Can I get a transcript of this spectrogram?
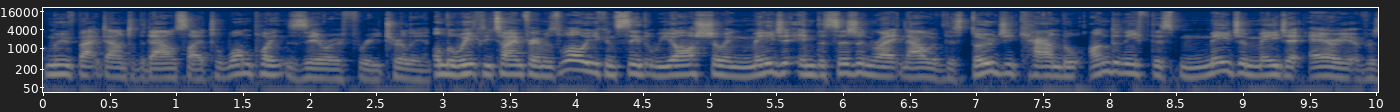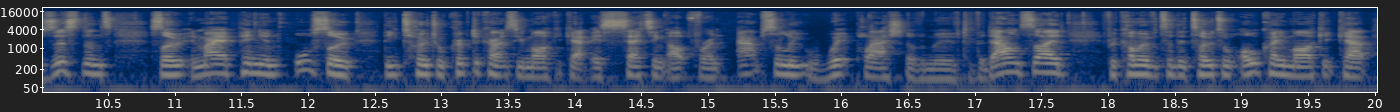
move back down to the downside to 1.03 trillion. On the weekly time frame as well, you can see that we are showing major indecision right now with this doji candle underneath this major major area of resistance. So in my opinion, also the total cryptocurrency market cap is setting up for an absolute whiplash of a move to the downside. If we come over to the total altcoin market cap,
